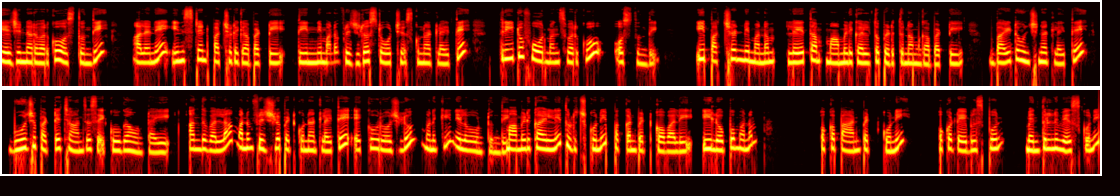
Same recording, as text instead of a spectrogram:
కేజీన్నర వరకు వస్తుంది. అలానే ఇన్స్టెంట్ పచ్చడి కాబట్టి దీన్ని మనం ఫ్రిడ్జ్లో స్టోర్ చేసుకున్నట్లయితే త్రీ టు ఫోర్ మంత్స్ వరకు వస్తుంది. ఈ పచ్చడిని మనం లేత మామిడికాయలతో పెడుతున్నాం కాబట్టి బయట ఉంచినట్లయితే బూజు పట్టే ఛాన్సెస్ ఎక్కువగా ఉంటాయి. అందువల్ల మనం ఫ్రిడ్జ్లో పెట్టుకున్నట్లయితే ఎక్కువ రోజులు మనకి నిల్వ ఉంటుంది. మామిడికాయల్ని తుడుచుకొని పక్కన పెట్టుకోవాలి. ఈ లోపు మనం ఒక పాన్ పెట్టుకొని ఒక టేబుల్ స్పూన్ మెంతుల్ని వేసుకొని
